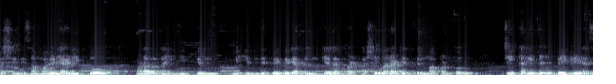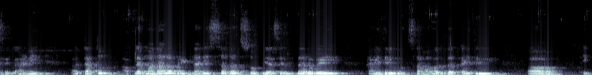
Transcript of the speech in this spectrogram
ऋषींनी सांभाळली. आणि तो म्हणाला नाही ही फिल्म मी हिंदीत वेगवेगळ्या फिल्म केल्यात पण अशी मराठीत फिल्म आपण करू जी काहीतरी वेगळी असेल आणि त्यातून आपल्या मनाला भिडणारी सहज सोपी असेल. दरवेळी काहीतरी उत्साहवर्धक काहीतरी एक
